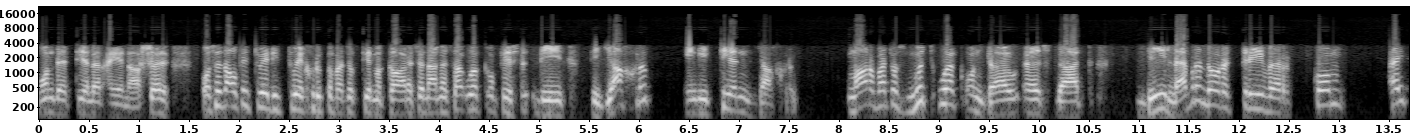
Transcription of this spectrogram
honde teeler eienaar. So ons het altyd twee die twee groepe wat ook te mekaar is en dan is daar ook op die die, die jaggroep en die teenjaggroep. Maar wat ons moet ook onthou is dat die Labrador Retriever kom uit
